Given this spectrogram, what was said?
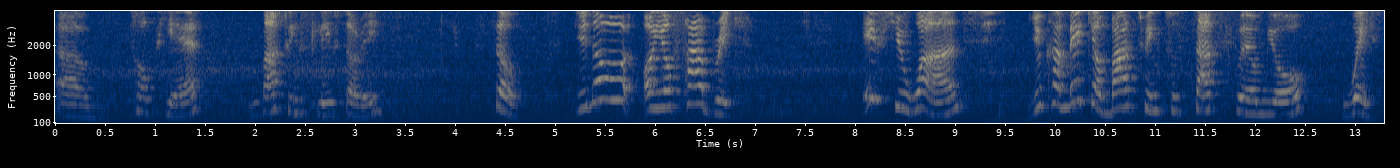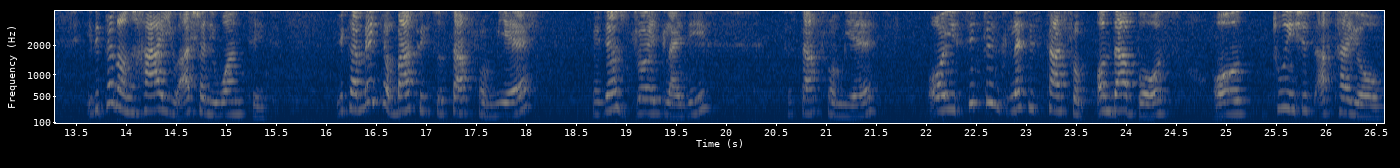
um, top here. Batwing sleeve sorry. So you know on your fabric if you want you can make your batwing to start from your waist. It depends on how you actually want it. You can make your batwing to start from here. You just draw it like this to start from here or you simply let it start from under bust or two inches after your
